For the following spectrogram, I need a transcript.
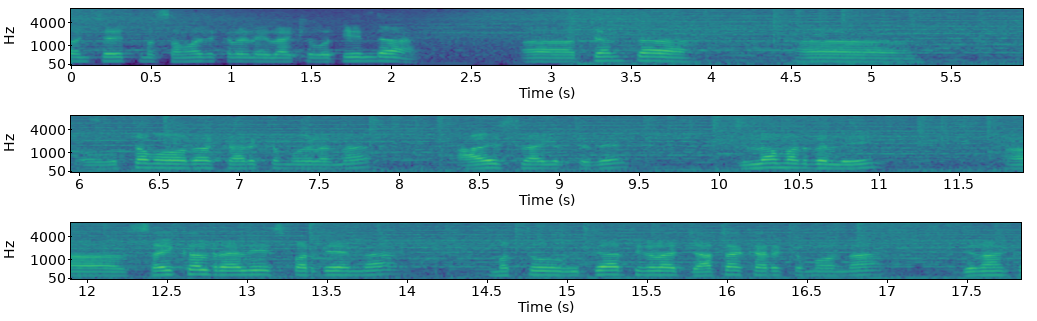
ಪಂಚಾಯತ್ ಮತ್ತು ಸಮಾಜ ಕಲ್ಯಾಣ ಇಲಾಖೆ ವತಿಯಿಂದ ಅತ್ಯಂತ ಉತ್ತಮವಾದ ಕಾರ್ಯಕ್ರಮಗಳನ್ನು ಆಯೋಜಿಸಲಾಗಿರ್ತದೆ. ಜಿಲ್ಲಾ ಮಟ್ಟದಲ್ಲಿ ಸೈಕಲ್ ರ್ಯಾಲಿ ಸ್ಪರ್ಧೆಯನ್ನು ಮತ್ತು ವಿದ್ಯಾರ್ಥಿಗಳ ಜಾಥಾ ಕಾರ್ಯಕ್ರಮವನ್ನು ದಿನಾಂಕ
